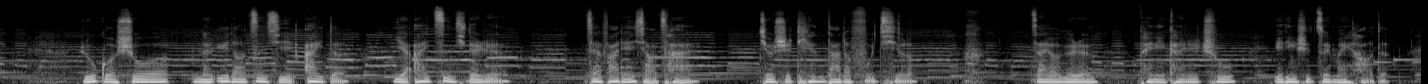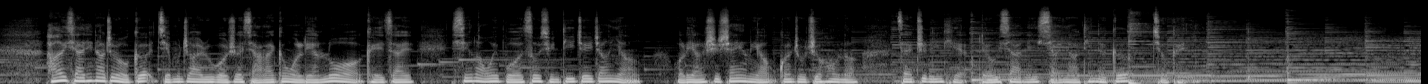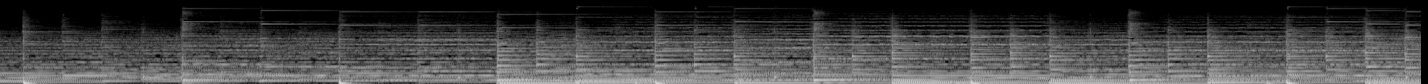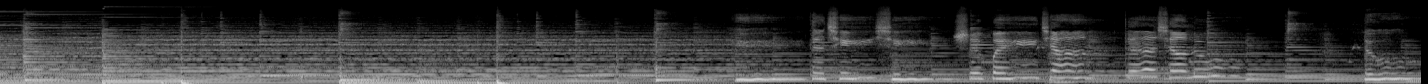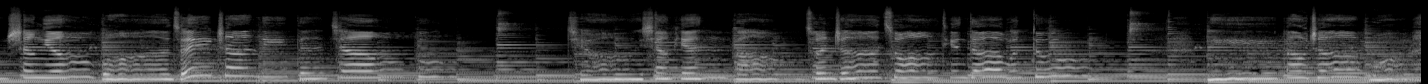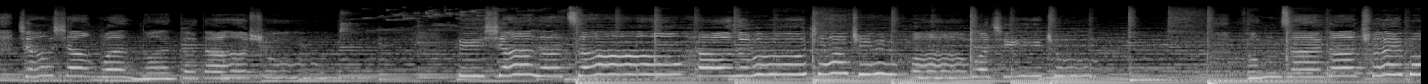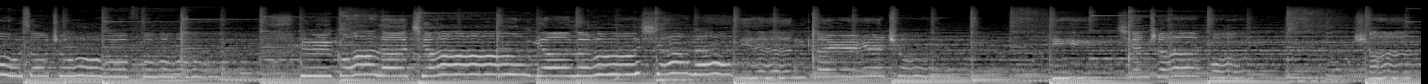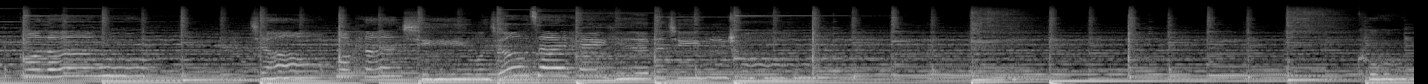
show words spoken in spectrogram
如果说能遇到自己爱的，也爱自己的人。再发点小财，就是天大的福气了。再有个人陪你看日出，一定是最美好的。好，一起来听到这首歌。节目之外，如果说想要来跟我联络，可以在新浪微博搜寻 DJ 张扬，我的杨是山羊的羊。关注之后呢，在置顶帖留下你想要听的歌就可以。气息是回家的小路，路上有我追着你的脚步，就像片保存着昨天的温度。你抱着我，就像哭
